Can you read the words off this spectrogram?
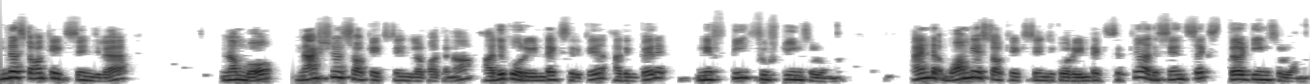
இந்த ஸ்டாக் எக்ஸ்சேஞ்சில் நம்ம நேஷனல் ஸ்டாக் எக்ஸ்சேஞ்சில் பார்த்தோன்னா அதுக்கு ஒரு இண்டெக்ஸ் இருக்கு. அதுக்கு பேர் நிஃப்டி ஃபிஃப்டின்னு சொல்லுவாங்க. அண்ட் பாம்பே ஸ்டாக் எக்ஸ்சேஞ்சுக்கு ஒரு இண்டெக்ஸ் இருக்கு. அது சென்செக்ஸ் தேர்ட்டின்னு சொல்லுவாங்க.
